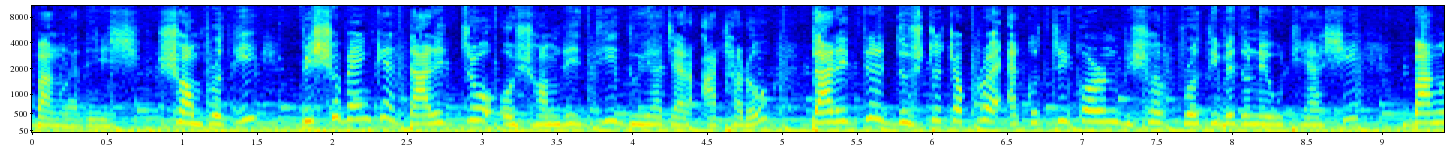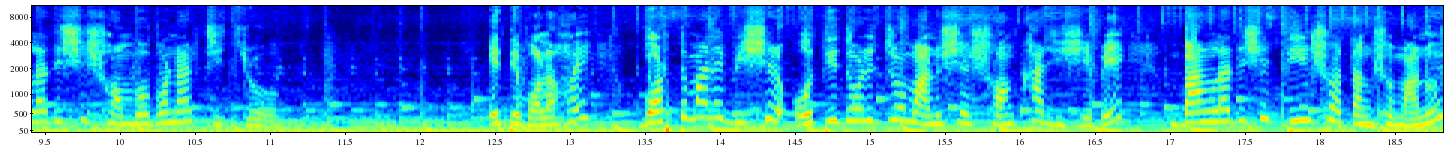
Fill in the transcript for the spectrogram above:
বাংলাদেশ। সম্প্রতি বিশ্বব্যাংকের দারিদ্র ও সমৃদ্ধি দুই হাজার আঠারো দারিদ্র্যের দুষ্টচক্র একত্রীকরণ বিষয়ক প্রতিবেদনে উঠে আসে বাংলাদেশের সম্ভাবনার চিত্র। এতে বলা হয়, বর্তমানে বিশ্বের অতি দরিদ্র মানুষের সংখ্যার হিসেবে বাংলাদেশে তিন শতাংশ মানুষ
